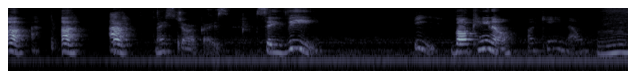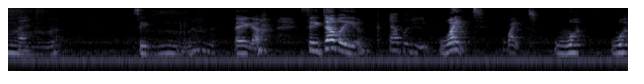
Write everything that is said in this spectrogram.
Uh. Uh. Uh. Uh. Nice job, guys. Say V. V. Volcano. Volcano. Say V. There you go. Say W. W. White. White. W. W.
